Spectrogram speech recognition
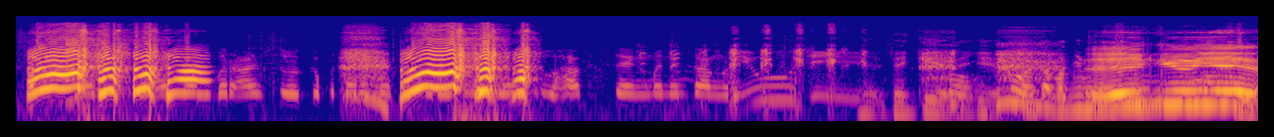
Mengalahkan beransur ke pertandingan iaitu Hak Seng menentang Ryuji. Thank you, thank you. Kau tak bagi Thank you, yeah.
